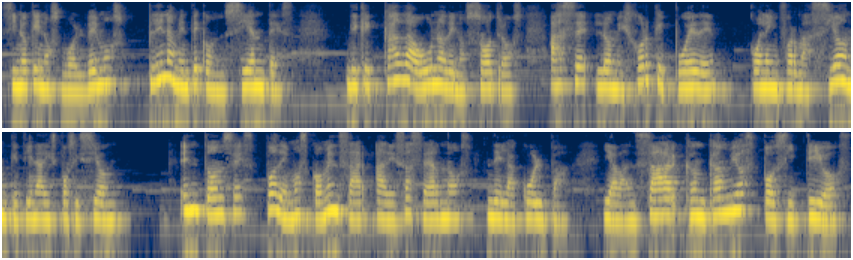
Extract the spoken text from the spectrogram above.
sino que nos volvemos plenamente conscientes de que cada uno de nosotros hace lo mejor que puede con la información que tiene a disposición, entonces podemos comenzar a deshacernos de la culpa y avanzar con cambios positivos.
